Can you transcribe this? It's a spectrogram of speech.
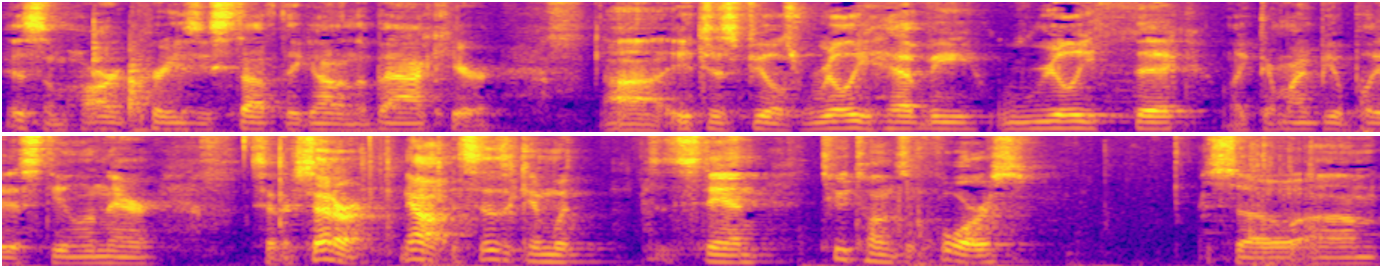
this is some hard, crazy stuff they got on the back here. Uh, it just feels really heavy, really thick, like there might be a plate of steel in there, etc., etc. Now it says it can withstand two tons of force, so um,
